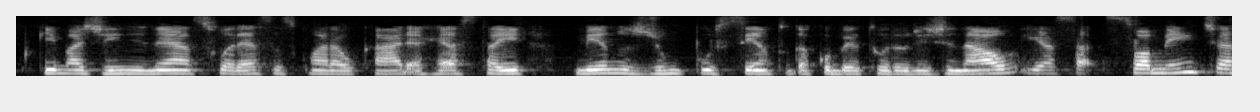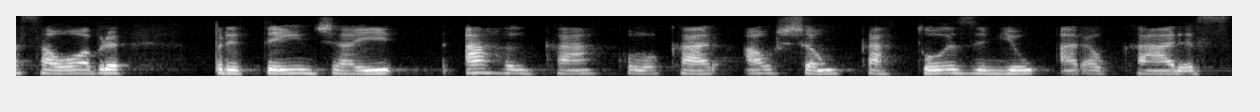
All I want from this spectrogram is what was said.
Porque imagine, né, as florestas com araucária resta aí menos de 1% da cobertura original e essa, somente essa obra pretende aí arrancar, colocar ao chão 14 mil araucárias.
